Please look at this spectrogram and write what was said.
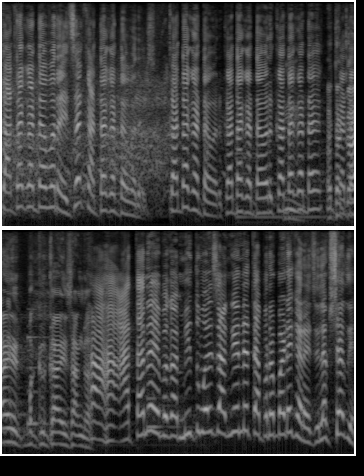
काटा काटावर यायचं काटा काटावर यायचं काटा काटावर काटा काटावर काटा काटा आता काय मग काय सांगा? हा हा आता नाही बघा मी तुम्हाला सांगेन ना त्याप्रमाणे करायचं. लक्षात घ्या.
